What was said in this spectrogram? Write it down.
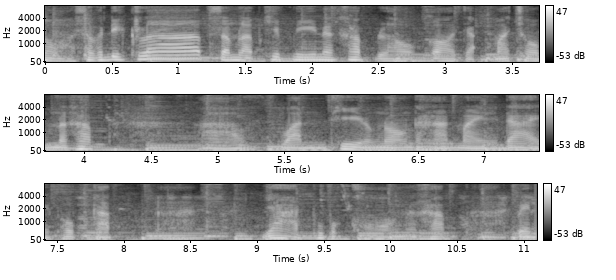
ก็สวัสดีครับสำหรับคลิปนี้นะครับ เราก็จะมาชมนะครับวันที่น้องๆทหารใหม่ได้พบกับญาติผู้ปกครองนะครับ เป็น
